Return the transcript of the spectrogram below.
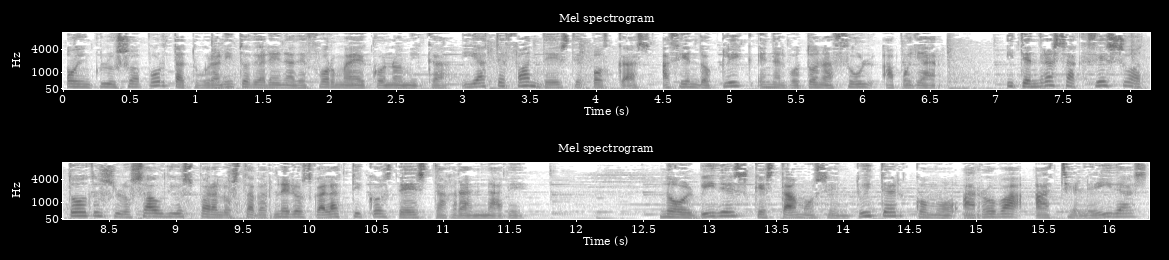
o incluso aporta tu granito de arena de forma económica y hazte fan de este podcast haciendo clic en el botón azul Apoyar. Y tendrás acceso a todos los audios para los taberneros galácticos de esta gran nave. No olvides que estamos en Twitter como arroba hleidas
